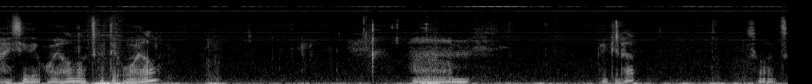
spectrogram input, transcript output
I see the oil. Let's get the oil. Um, pick it up. So let's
